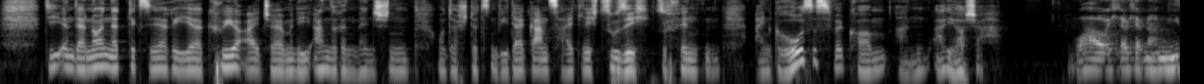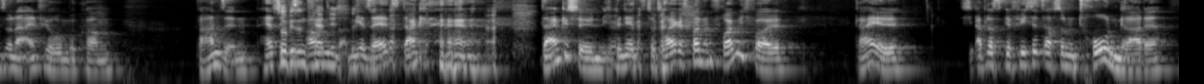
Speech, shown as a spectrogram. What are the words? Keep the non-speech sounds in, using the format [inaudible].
die in der neuen Netflix-Serie Queer Eye Germany anderen Menschen unterstützen, wieder ganzheitlich zu sich zu finden. Ein großes Willkommen an Alyosha. Wow, ich glaube, ich habe noch nie so eine Einführung bekommen. Wahnsinn. Herzlich So, wir sind willkommen fertig. Mir selbst, danke. [laughs] Dankeschön. Ich bin jetzt total gespannt und freue mich voll. Geil. Ich habe das Gefühl, ich sitze auf so einem Thron gerade.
